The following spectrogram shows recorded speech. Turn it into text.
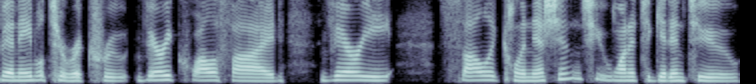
been able to recruit very qualified, very solid clinicians who wanted to get into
